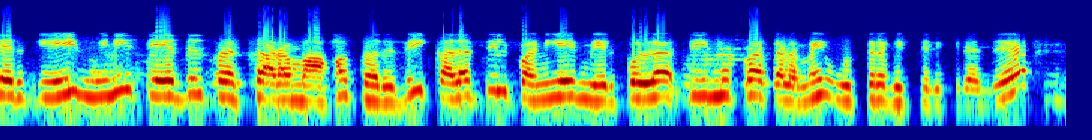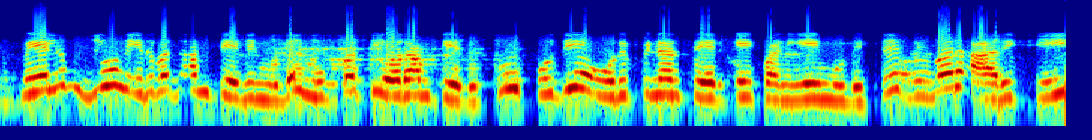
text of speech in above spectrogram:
சேர்க்கையை மினி தேர்தல் பிரச்சாரமாக கருதி களத்தில் பணியை மேற்கொள்ள திமுக தலைமை உத்தரவிட்டிருக்கிறது. மேலும் ஜூன் இருபதாம் தேதி முதல் முப்பத்தி ஓராம் தேதிக்குள் புதிய உறுப்பினர் சேர்க்கை பணியை முடித்து விவர அறிக்கையை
